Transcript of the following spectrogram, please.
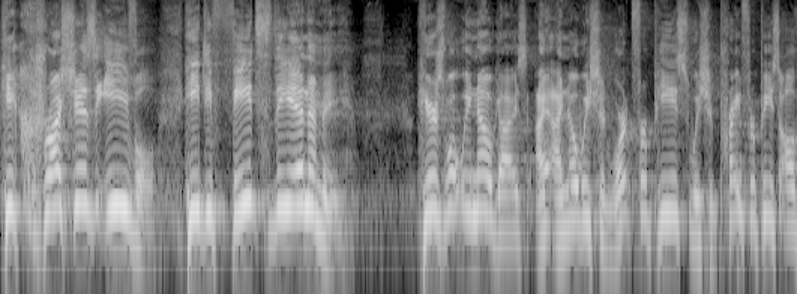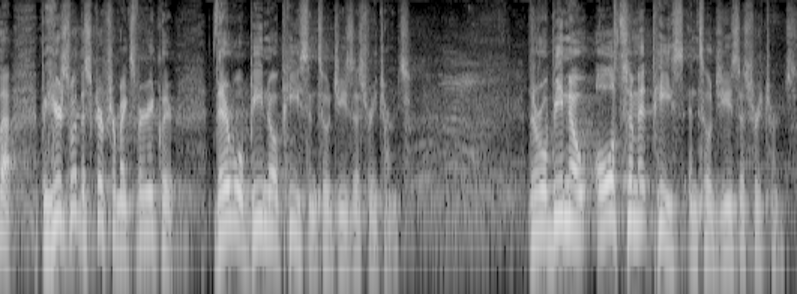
He crushes evil, he defeats the enemy. Here's what we know, guys. I, I, know we should work for peace, we should pray for peace, all that. But here's what the scripture makes very clear there will be no peace until Jesus returns. There will be no ultimate peace until Jesus returns.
